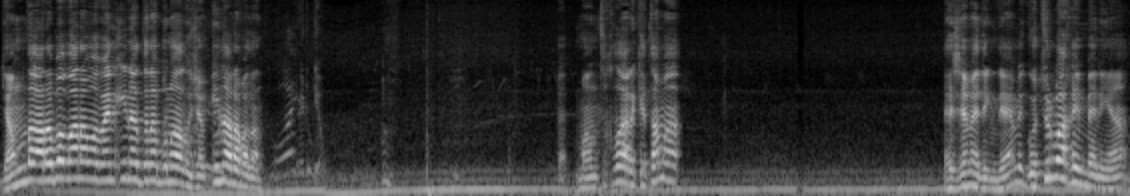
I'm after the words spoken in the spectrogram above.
Yanında araba var ama ben inadına bunu alacağım. İn arabadan. E, Mantıklı hareket ama ezemedin değil mi? Götür bakayım beni ya.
